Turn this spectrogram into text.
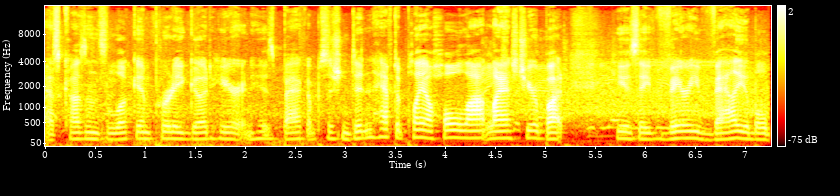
As Cousins looking pretty good here in his backup position. Didn't have to play a whole lot last year, but he is a very valuable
